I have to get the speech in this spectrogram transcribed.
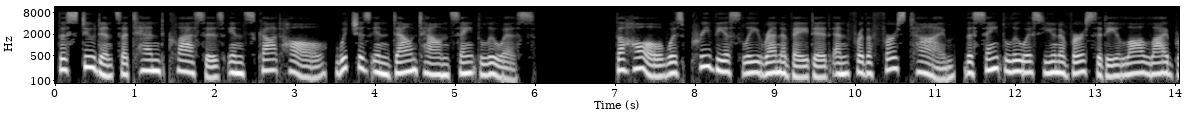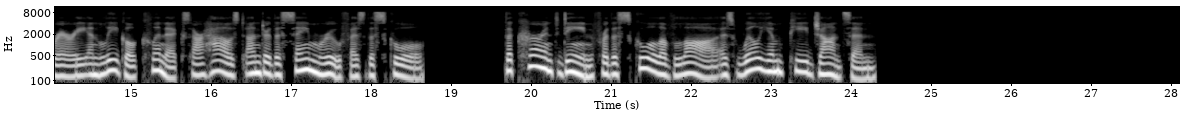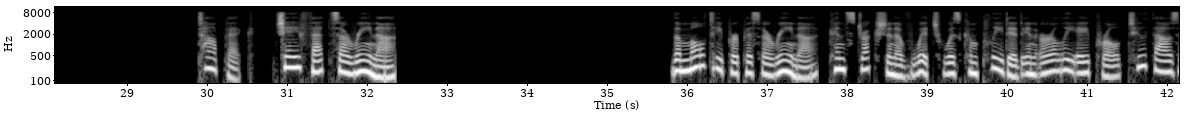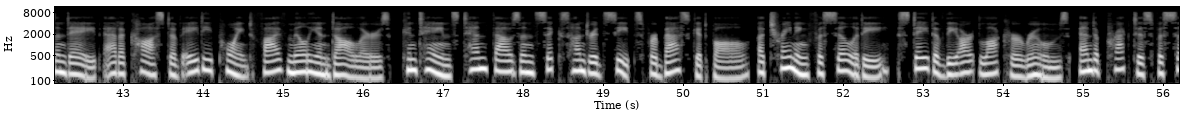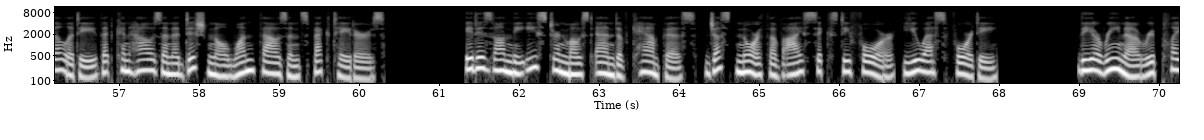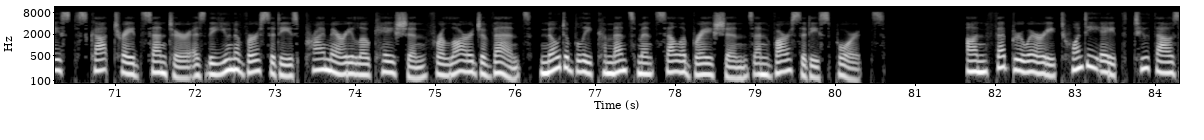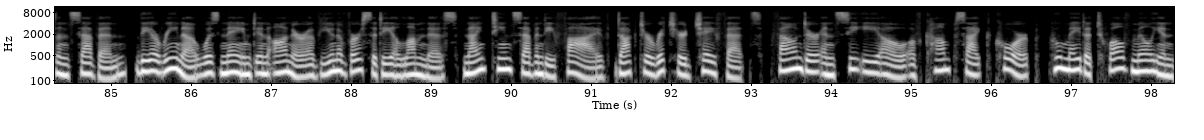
The students attend classes in Scott Hall, which is in downtown St. Louis. The hall was previously renovated and for the first time, the St. Louis University Law Library and legal clinics are housed under the same roof as the school. The current dean for the School of Law is William P. Johnson. Chaifetz Arena The multipurpose arena, construction of which was completed in early April 2008 at a cost of $80.5 million, contains 10,600 seats for basketball, a training facility, state-of-the-art locker rooms, and a practice facility that can house an additional 1,000 spectators. It is on the easternmost end of campus, just north of I-64, US 40. The arena replaced Scottrade Center as the university's primary location for large events, notably commencement celebrations and varsity sports. On February 28, 2007, the arena was named in honor of university alumnus 1975 Dr. Richard Chaifetz, founder and CEO of ComPsych Corp., who made a $12 million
